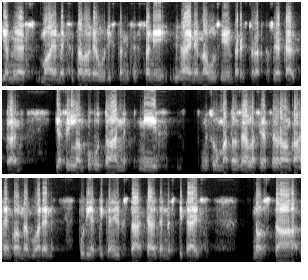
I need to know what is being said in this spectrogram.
ja myös maa- ja metsätalouden uudistamisessa niin yhä enemmän uusia ympäristöratkaisuja käyttöön. Ja silloin puhutaan, niin summat on sellaisia, että seuraavan kahden kolmen vuoden budjettikehyksestä käytännössä pitäisi nostaa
